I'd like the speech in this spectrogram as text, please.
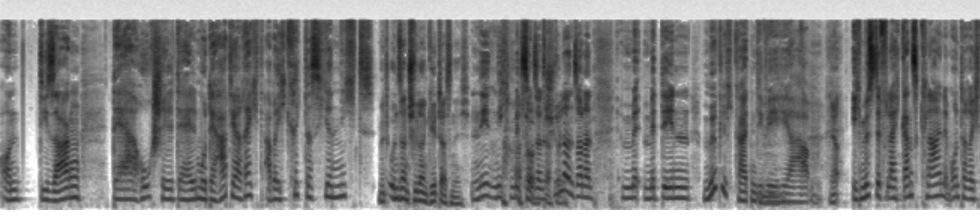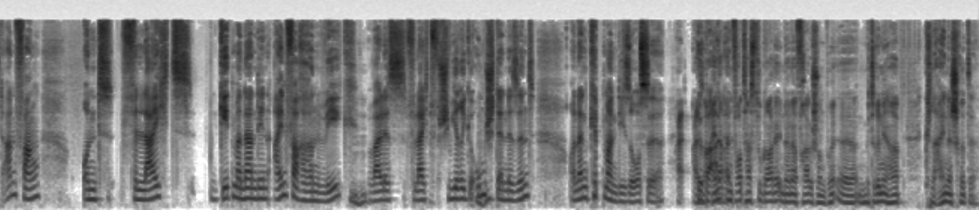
und die sagen, der Hochschild, der Helmut, der hat ja recht, aber ich krieg das hier nicht. Mit unseren Schülern geht das nicht. Nee, nicht mit so, unseren Schülern, sondern mit, mit den Möglichkeiten, die mhm. wir hier haben. Ja. Ich müsste vielleicht ganz klein im Unterricht anfangen und vielleicht geht man dann den einfacheren Weg, mhm. weil es vielleicht schwierige mhm. Umstände mhm. sind und dann kippt man die Soße. Also eine Antwort hast du gerade in deiner Frage schon äh, mit drin gehabt. Kleine Schritte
